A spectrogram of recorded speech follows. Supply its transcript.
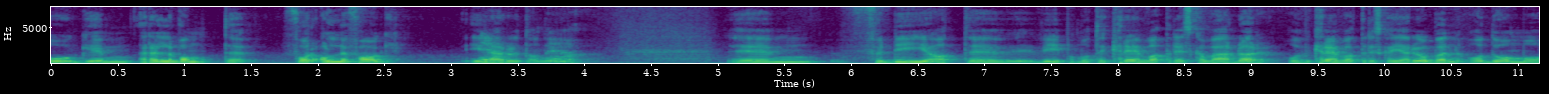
og em, relevante for alle fag i Ja, lærerutdanninga. Em, fordi at eh, vi på en måte krever at de skal være der, og vi krever at de skal gjøre jobben. Og da må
